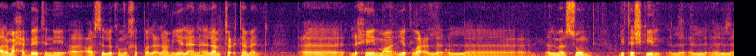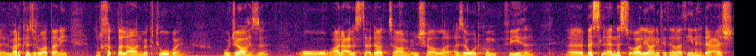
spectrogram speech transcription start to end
أنا ما حبيت أني آه، أرسل لكم الخطة الإعلامية لأنها لم تعتمد لحين ما يطلع المرسوم بتشكيل المركز الوطني. الخطة الآن مكتوبة وجاهزة وأنا على استعداد تام إن شاء الله أزودكم فيها. بس لأن السؤال يعني في 30 11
